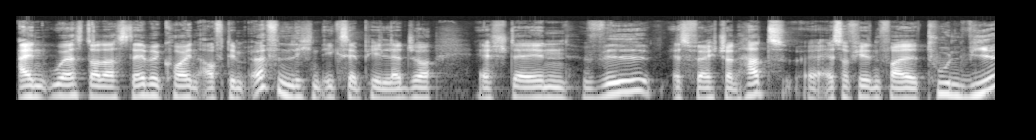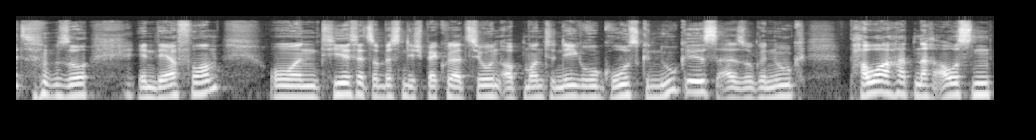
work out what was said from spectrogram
ein US-Dollar-Stablecoin auf dem öffentlichen XRP-Ledger erstellen will, es vielleicht schon hat, äh, es auf jeden Fall tun wird, so in der Form. Und hier ist jetzt so ein bisschen die Spekulation, ob Montenegro groß genug ist, also genug Power hat nach außen,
